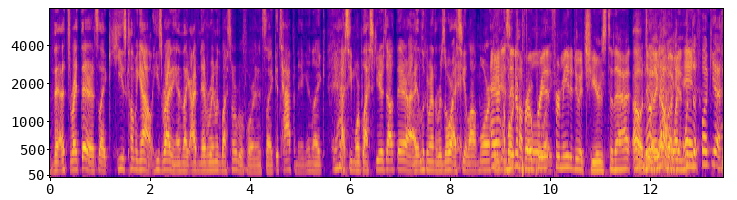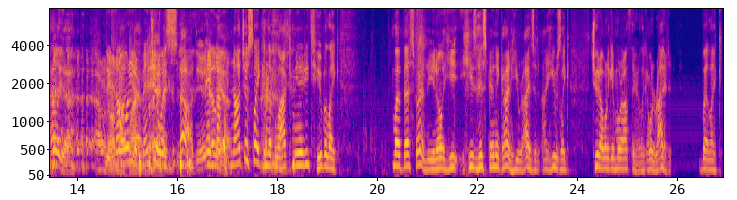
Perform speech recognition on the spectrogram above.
That's right there. It's like he's coming out, he's riding, and like I've never ridden with a black snowboard before, and it's like it's happening, and like Yeah. I see more black skiers out there. I look around the resort, I see a lot more. And I'm Is more it appropriate like- for me to do a cheers to that? Oh, dude, No, like, yeah, no, what, fucking- what the and- fuck? Yeah, hell yeah. I don't know and I I'm wanted to mention was nah, dude. and hell not, yeah. not just like in the black community too, but like my best friend, you know, he he's a Hispanic guy and he rides and he was like, Jude, I want to get more out there, like I want to ride it, but like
